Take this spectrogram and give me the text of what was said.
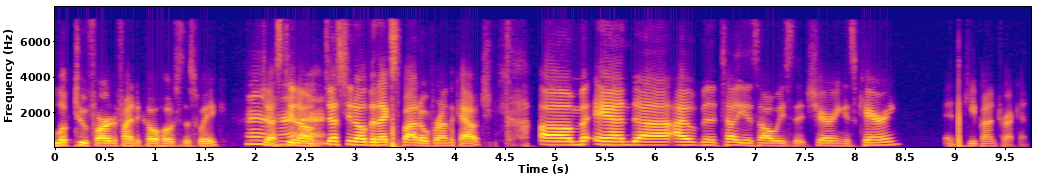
look too far to find a co-host this week. Just you know, Uh-huh. just you know, the next spot over on the couch. Um, and uh, I'm going to tell you as always that sharing is caring, and keep on trekking.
